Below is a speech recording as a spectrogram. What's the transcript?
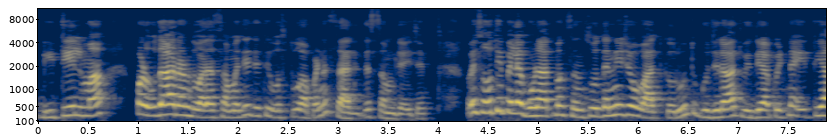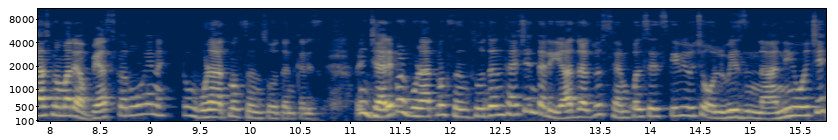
ડિટેલમાં પણ ઉદાહરણ દ્વારા સમજીએ જેથી વસ્તુ આપણને સારી રીતે સમજાય છે હવે સૌથી પહેલા ગુણાત્મક સંશોધનની જો વાત કરું તો ગુજરાત વિદ્યાપીઠના ઇતિહાસનો મારે અભ્યાસ કરવો હોય ને તો હું ગુણાત્મક સંશોધન કરીશ. અને જ્યારે પણ ગુણાત્મક સંશોધન થાય છે ને ત્યારે યાદ રાખજો સેમ્પલ સાઇઝ કેવી હોય છે ઓલવેઝ નાની હોય છે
